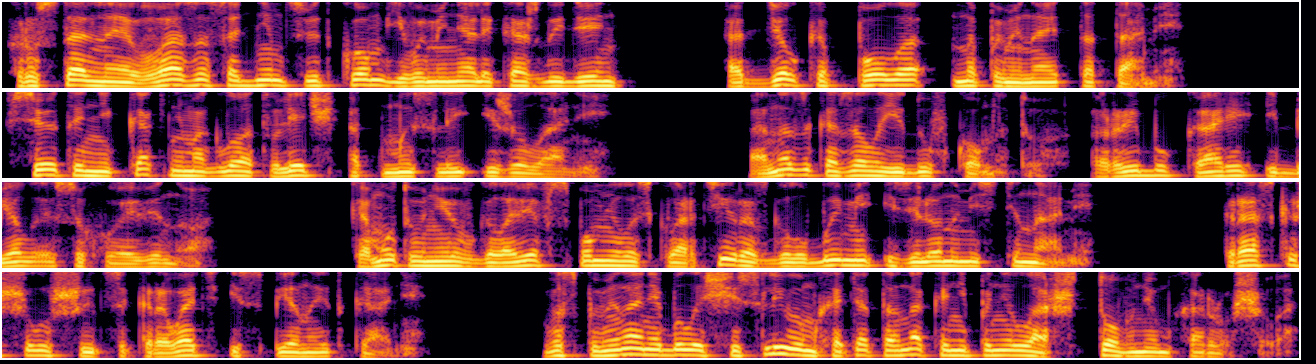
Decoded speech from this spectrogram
хрустальная ваза с одним цветком, его меняли каждый день, отделка пола напоминает татами. Все это никак не могло отвлечь от мыслей и желаний. Она заказала еду в комнату, рыбу, карри и белое сухое вино. Кому-то у нее в голове вспомнилась квартира с голубыми и зелеными стенами. Краска шелушится, кровать из пены и ткани. Воспоминание было счастливым, хотя Танака не поняла, что в нем хорошего.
